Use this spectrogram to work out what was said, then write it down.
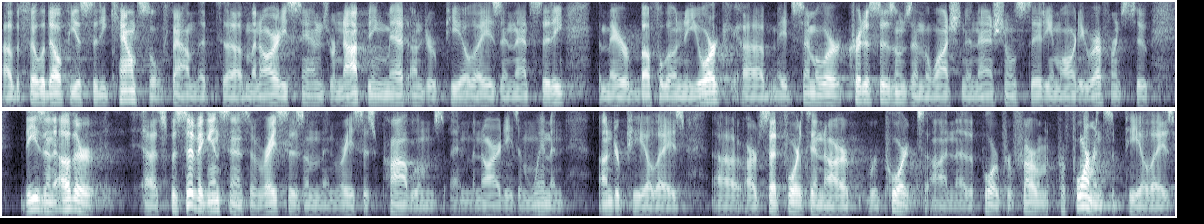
Uh, the Philadelphia City Council found that uh, minority standards were not being met under PLAs in that city. The mayor of Buffalo, New York, uh, made similar criticisms, and the Washington National Stadium already referenced to. These and other uh, specific incidents of racism and racist problems and minorities and women under PLAs uh, are set forth in our report on the poor perform performance of PLAs.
